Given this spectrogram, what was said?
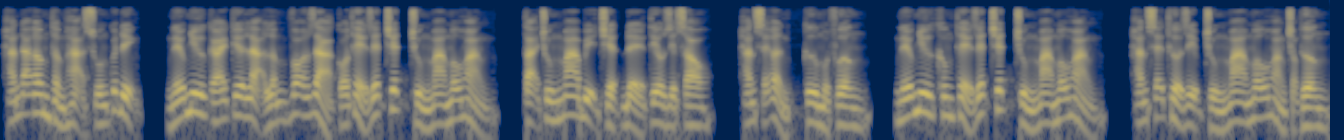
Hắn đã âm thầm hạ xuống quyết định, nếu như cái kia lạ lẫm võ giả có thể giết chết trùng ma mẫu hoàng, tại trùng ma bị triệt để tiêu diệt sau, hắn sẽ ẩn cư một phương, nếu như không thể giết chết trùng ma mẫu hoàng, hắn sẽ thừa dịp trùng ma mẫu hoàng trọng thương,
